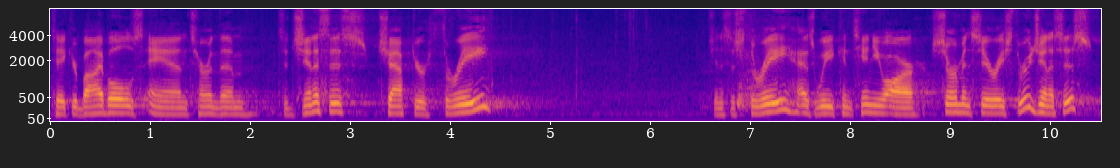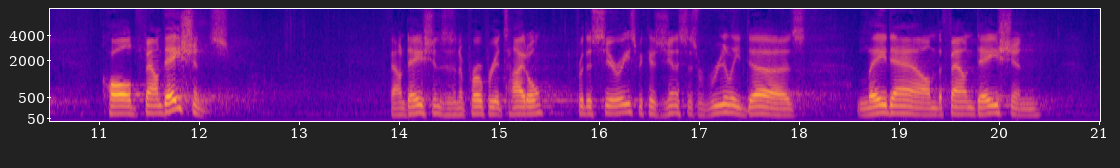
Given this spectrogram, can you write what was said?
take your Bibles and turn them to Genesis chapter 3. Genesis 3, as we continue our sermon series through Genesis called Foundations. Foundations is an appropriate title for this series because Genesis really does lay down the foundation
